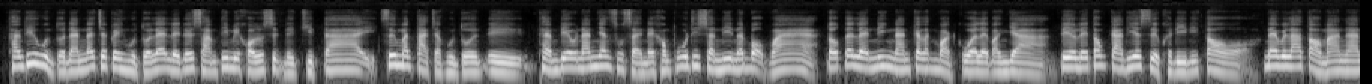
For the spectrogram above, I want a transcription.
ๆ ทั้งที่หุ่นตัวนั้นน่าจะเป็นหุ่นตัวแรกเลยด้วยซ้ำที่มีความรู้สึกในจิตได้ ซึ่งมันต่างจากหุ่นตัวอื่นแถมเดลนั้นยังสงสัยในคำพูดที่ซันนี่นั้นบอกว่าดรแลนนิงนั้นกำลังบอดกลัวอะไรบางอย่างเดลเลยต้องการที่จะสืบคดีนี้ต่อ ในเวลาต่อมานั้น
